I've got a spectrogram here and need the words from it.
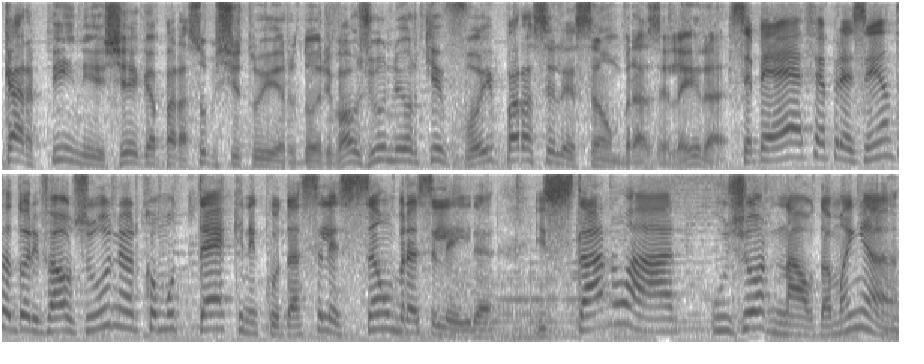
Carpini chega para substituir Dorival Júnior, que foi para a seleção brasileira. CBF apresenta Dorival Júnior como técnico da seleção brasileira. Está no ar o Jornal da Manhã.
